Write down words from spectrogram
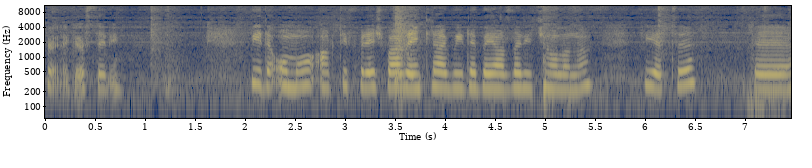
Şöyle göstereyim. Bir de Omo aktif fresh var. Renkler bir de beyazlar için olanı. Fiyatı e,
